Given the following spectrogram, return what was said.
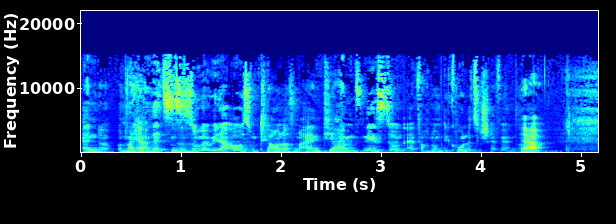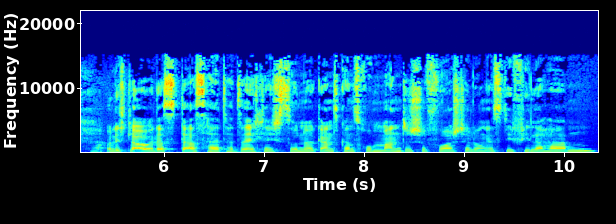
Ende. Und manchmal ja. setzen sie sogar wieder aus und klauen aus dem einen Tierheim ins nächste und einfach nur um die Kohle zu scheffeln. Ja. ja. Und ich glaube, dass das halt tatsächlich so eine ganz, ganz romantische Vorstellung ist, die viele haben,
